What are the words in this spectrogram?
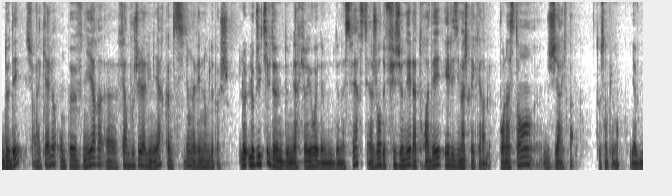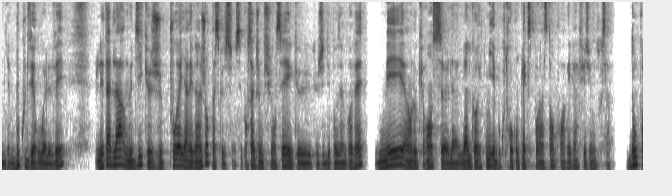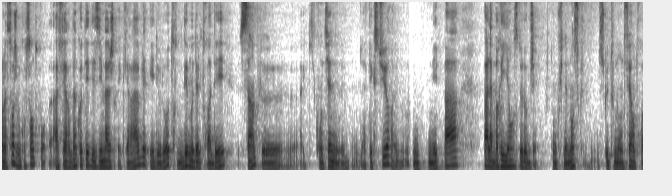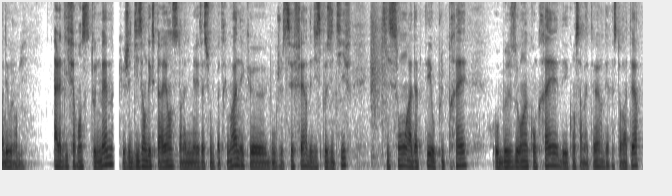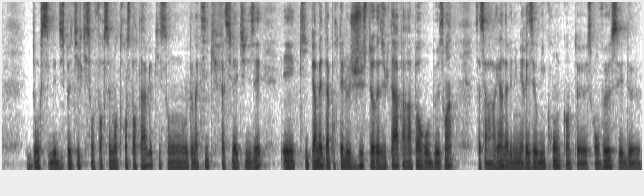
2D sur laquelle on peut venir euh, faire bouger la lumière comme si on avait une lampe de poche. L'objectif de, Mercurio et de, de ma sphère, c'est un jour de fusionner la 3D et les images rééclairables. Pour l'instant, j'y arrive pas, tout simplement. Il y, a, beaucoup de verrous à lever. L'état de l'art me dit que je pourrais y arriver un jour parce que c'est pour ça que je me suis lancé et que, que j'ai déposé un brevet. Mais en l'occurrence, l'algorithmie est beaucoup trop complexe pour l'instant pour arriver à fusionner tout ça. Donc pour l'instant, je me concentre à faire d'un côté des images rééclairables et de l'autre des modèles 3D simples euh, qui contiennent la texture, mais pas, la brillance de l'objet. Donc finalement, ce que, ce que, tout le monde fait en 3D aujourd'hui. À la différence tout de même que j'ai 10 ans d'expérience dans la numérisation du patrimoine et que donc je sais faire des dispositifs qui sont adaptés au plus près aux besoins concrets des conservateurs, des restaurateurs. Donc c'est des dispositifs qui sont forcément transportables, qui sont automatiques, faciles à utiliser et qui permettent d'apporter le juste résultat par rapport aux besoins. Ça sert à rien d'aller numériser au micron quand euh, ce qu'on veut c'est de,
